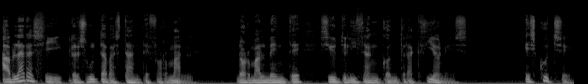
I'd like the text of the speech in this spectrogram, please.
Hablar así resulta bastante formal. Normalmente se utilizan contracciones. Escuche.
